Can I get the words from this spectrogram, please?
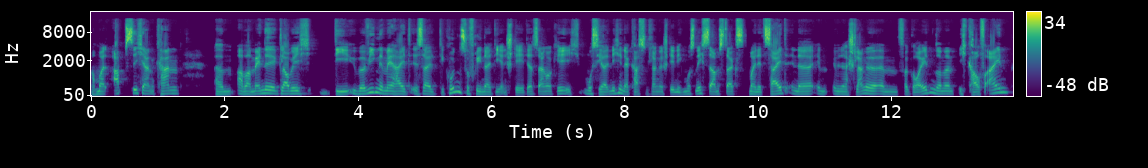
nochmal absichern kann. Ähm, aber am Ende, glaube ich, die überwiegende Mehrheit ist halt die Kundenzufriedenheit, die entsteht. Jetzt sagen, okay, ich muss hier halt nicht in der Kassenschlange stehen, ich muss nicht samstags meine Zeit in der, in, in der Schlange ähm, vergeuden, sondern ich kaufe ein,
